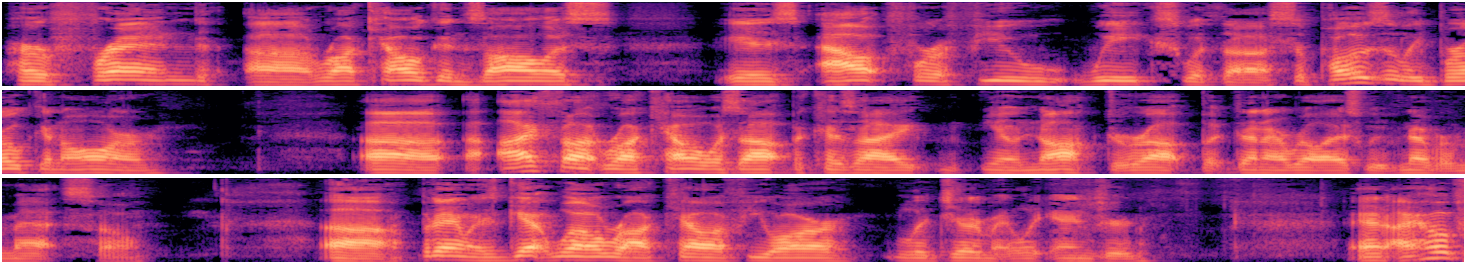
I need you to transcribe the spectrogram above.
her friend uh, Raquel Gonzalez is out for a few weeks with a supposedly broken arm. Uh, I thought Raquel was out because I, you know, knocked her up, but then I realized we've never met. So, uh, but anyways, get well, Raquel, if you are legitimately injured. And I hope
